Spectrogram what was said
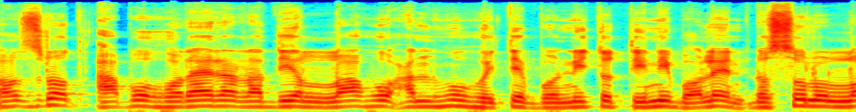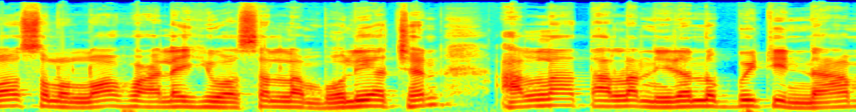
হজরত আবু হরাইরা রাদিয়াল্লাহ আনহু হইতে বর্ণিত, তিনি বলেন রসুল্লাহ সাল আলাইহি ওয়াসাল্লাম বলিয়াছেন, আল্লাহ তাল্লাহ নিরানব্বইটি নাম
